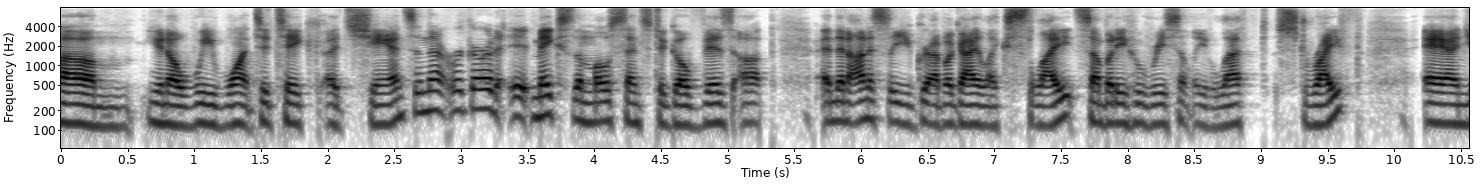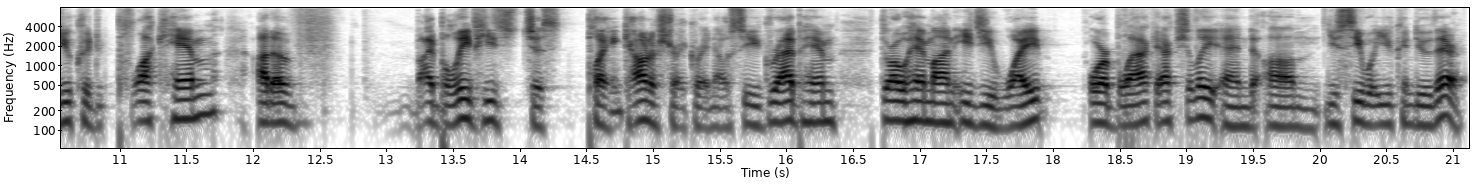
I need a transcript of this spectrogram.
um, you know, we want to take a chance in that regard, it makes the most sense to go Viz up. And then honestly, you grab a guy like Slight, somebody who recently left Strife, and you could pluck him out of, I believe he's just playing Counter Strike right now. So you grab him, throw him on EG White or Black actually, and um, you see what you can do there.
